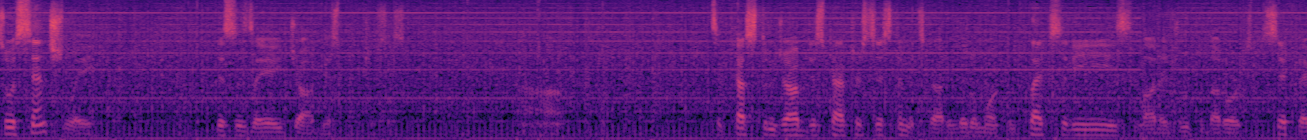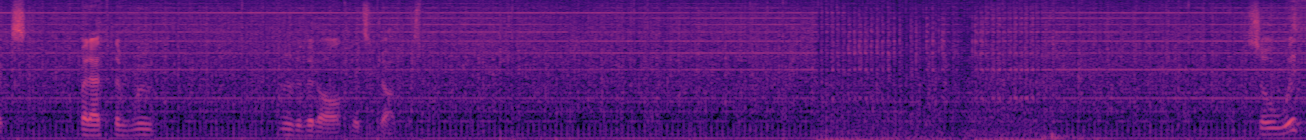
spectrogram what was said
so essentially, this is a job dispatcher system. Uh, it's a custom job dispatcher system. It's got a little more complexities, a lot of Drupal.org specifics, but at the root, root of it all, it's a job dispatcher. So with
